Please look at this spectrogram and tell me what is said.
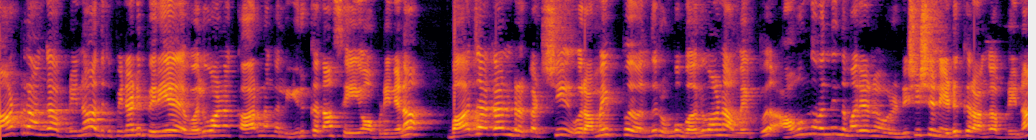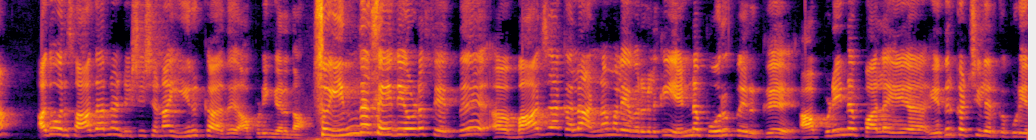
மாற்றுறாங்க அப்படின்னா அதுக்கு பின்னாடி பெரிய வலுவான காரணங்கள் இருக்க தான் செய்யும் அப்படின்னு. பாஜகன்ற கட்சி ஒரு அமைப்பு வந்து ரொம்ப வலுவான அமைப்பு. அவங்க வந்து இந்த மாதிரியான ஒரு டிசிஷன் எடுக்கிறாங்க அப்படின்னா அது ஒரு சாதாரண டிசிஷனா இருக்காது அப்படிங்கிறது தான் ஸோ இந்த செய்தியோட சேர்த்து பாஜக அண்ணாமலை அவர்களுக்கு என்ன பொறுப்பு இருக்கு அப்படின்னு பல எதிர்கட்சியில இருக்கக்கூடிய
